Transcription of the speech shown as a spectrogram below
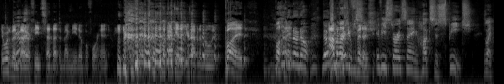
It would have been Really? better if he'd said that to Magneto beforehand. Look, I get it, you're having a moment. But, but, No, no, no, no. That I'm gonna let you if he finish. if he starts saying Hux's speech, he's like,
